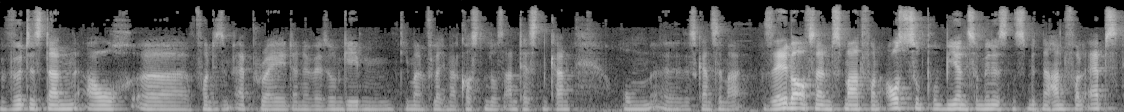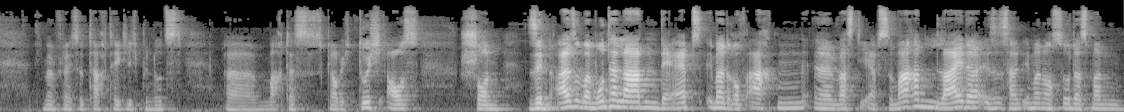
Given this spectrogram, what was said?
wird es dann auch äh, von diesem AppRay dann eine Version geben, die man vielleicht mal kostenlos antesten kann, um äh, das Ganze mal selber auf seinem Smartphone auszuprobieren, zumindest mit einer Handvoll Apps, die man vielleicht so tagtäglich benutzt, äh, macht das, glaube ich, durchaus schon Sinn. Also beim Runterladen der Apps immer darauf achten, äh, was die Apps so machen. Leider ist es halt immer noch so, dass man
